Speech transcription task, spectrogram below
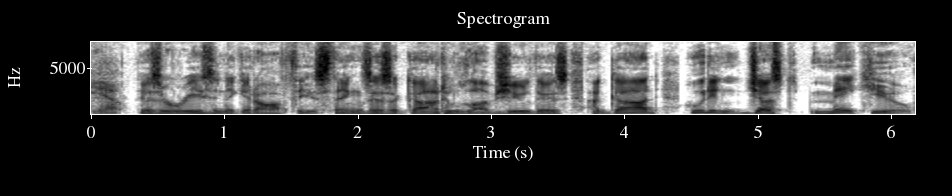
Yep. There's a reason to get off these things. There's a God who loves you. There's a God who didn't just make you,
